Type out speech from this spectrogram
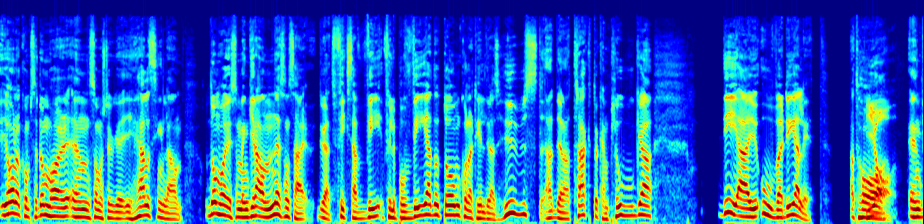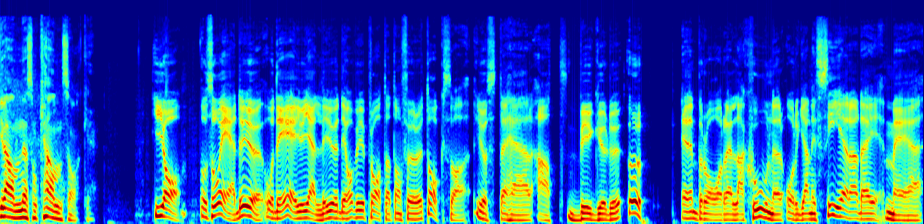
jag har några kompisar, de har en sommarstuga i Hälsingland. De har ju som en granne som så här, du vet, fixar ve, fyller på ved åt dem, kollar till deras hus, den har traktor, kan ploga. Det är ju ovärderligt att ha ja. en granne som kan saker. Ja, och så är det ju. Och det är ju, gäller ju, det har vi ju pratat om förut också. Just det här att bygger du upp bra relationer, organisera dig med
